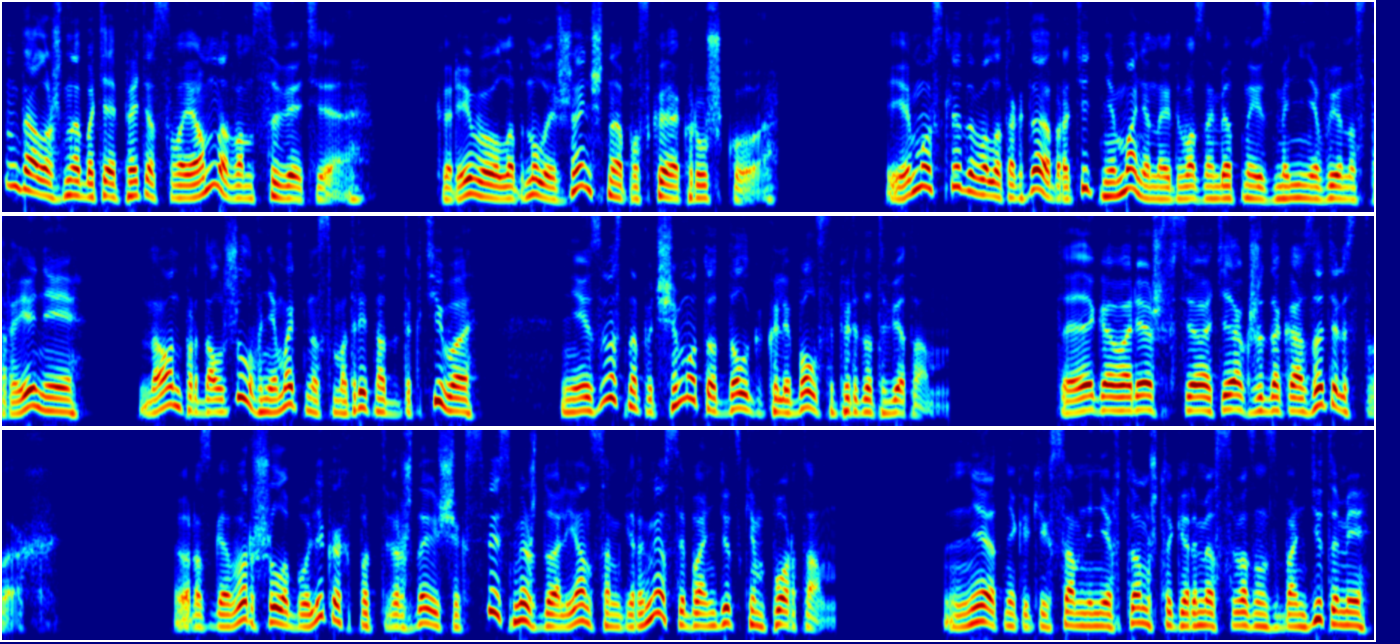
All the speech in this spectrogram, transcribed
«Должно быть опять о своем новом свете». Криво улыбнулась женщина, опуская кружку. Ему следовало тогда обратить внимание на едва заметные изменения в её настроении, но он продолжил внимательно смотреть на детектива, неизвестно почему тот долго колебался перед ответом. «Ты говоришь всё о тех же доказательствах?» Разговор шел об уликах, подтверждающих связь между Альянсом Гермес и бандитским портом. Нет никаких сомнений в том, что Гермес связан с бандитами,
